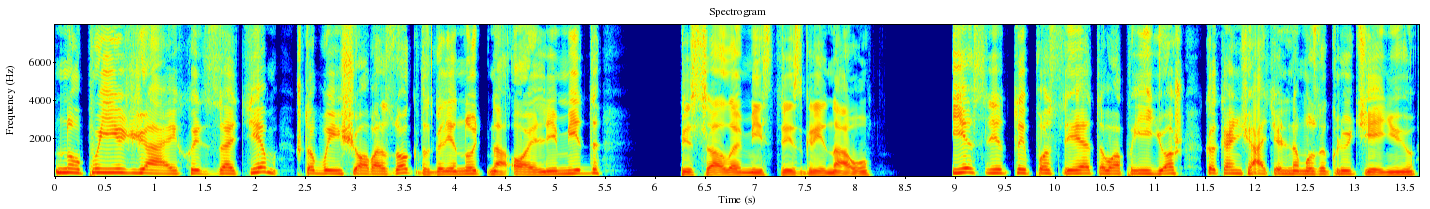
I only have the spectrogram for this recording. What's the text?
«Ну, поезжай хоть за тем, чтобы еще разок взглянуть на Ойлимид», — писала мистрис Гринау. «Если ты после этого приедешь к окончательному заключению,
